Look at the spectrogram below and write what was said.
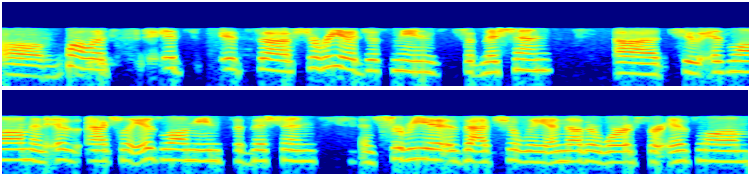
um, well, it's it's it's uh, Sharia just means submission uh, to Islam, and is, actually Islam means submission, and Sharia is actually another word for Islam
